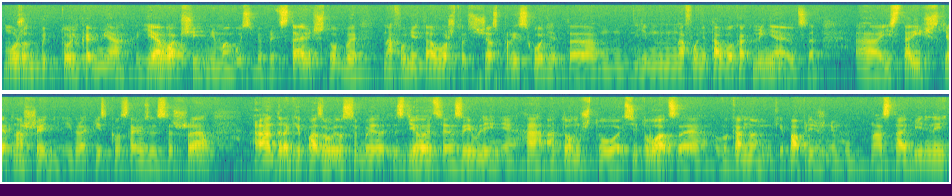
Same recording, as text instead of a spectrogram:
может быть только мягко. Я вообще не могу себе представить, чтобы на фоне того, что сейчас происходит, э, на фоне того, как меняются э, исторические отношения Европейского Союза и США, а Драги позволил себе сделать заявление о том, что ситуация в экономике по-прежнему стабильной,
